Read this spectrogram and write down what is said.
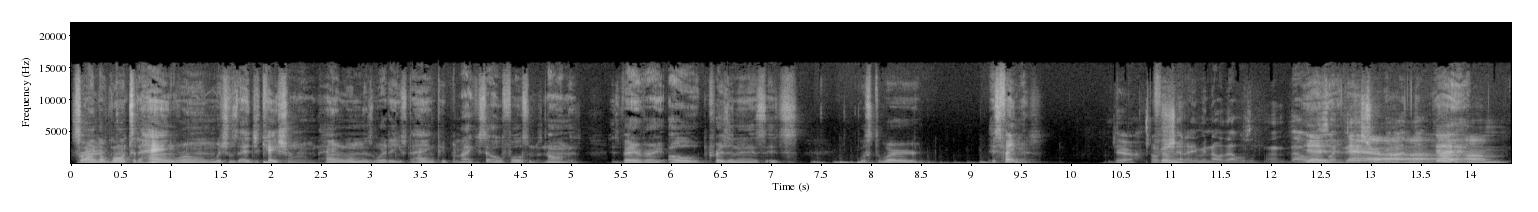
So I ended up going to the hang room, which was the education room. The hang room is where they used to hang people, like you said, old Folsom is known as. It's very, very old prison, and it's, it's what's the word? It's famous. Yeah. Oh Feel shit! I didn't even know that was that was Yeah. like the history Yeah, behind uh, that. uh, Yeah. um,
